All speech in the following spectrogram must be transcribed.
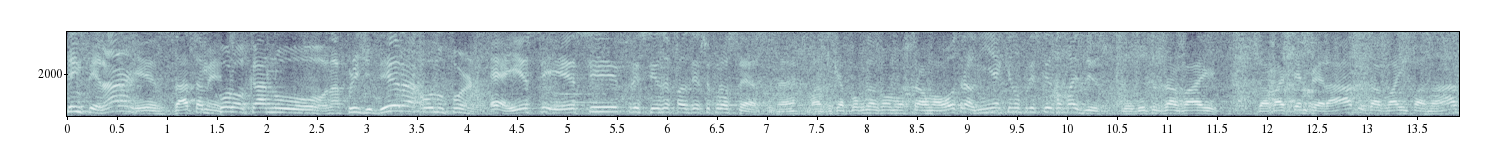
temperar e Exatamente. colocar no, na frigideira ou no forno. É, esse, esse precisa fazer esse processo, né? Mas daqui a pouco nós vamos mostrar uma outra linha que não precisa mais disso. O produto já vai, já vai temperado, já vai empanado.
